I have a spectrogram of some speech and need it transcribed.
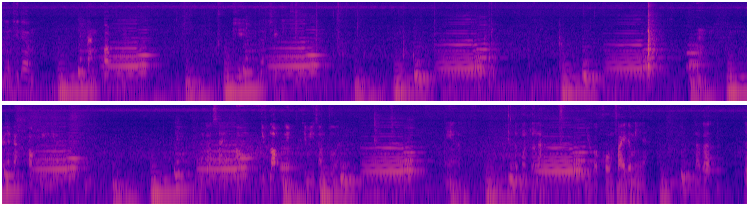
คืนที่เดิมดังป๊อปโอเคเดี๋วเช็ค มไฟก็มีนะ แล้วก็เ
